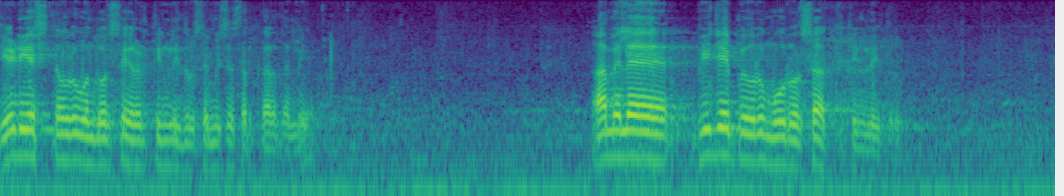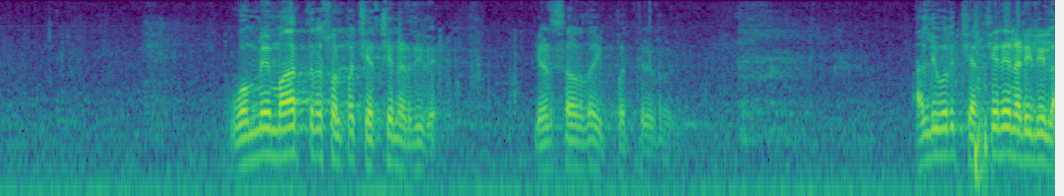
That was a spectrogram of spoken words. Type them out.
ಜೆಡಿಎಸ್ನವರು ಒಂದು ವರ್ಷ ಎರಡು ತಿಂಗಳಿದ್ರು ಸಮ್ಮಿಶ್ರ ಸರ್ಕಾರದಲ್ಲಿ. ಆಮೇಲೆ ಬಿಜೆಪಿಯವರು ಮೂರು ವರ್ಷ ಹತ್ತು ತಿಂಗಳಿದ್ರು ಒಮ್ಮೆ ಮಾತ್ರ ಸ್ವಲ್ಪ ಚರ್ಚೆ ನಡೆದಿದೆ. ಎರಡ್ ಸಾವಿರದ ಇಪ್ಪತ್ತೆರಡರಲ್ಲಿ. ಅಲ್ಲಿವರೆಗೆ ಚರ್ಚೆನೇ ನಡೀಲಿಲ್ಲ.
